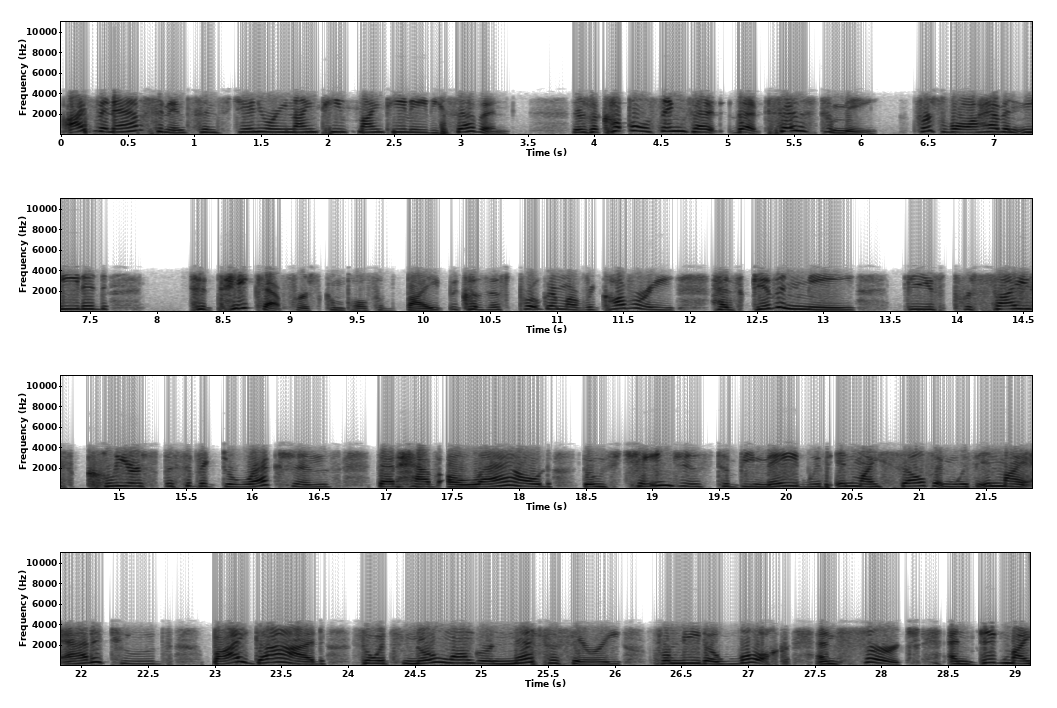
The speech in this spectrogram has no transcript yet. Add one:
I've been abstinent since January 19th, 1987. There's a couple of things that, that says to me. First of all, I haven't needed to take that first compulsive bite because this program of recovery has given me these precise, clear, specific directions that have allowed those changes to be made within myself and within my attitudes by God, so it's no longer necessary for me to look and search and dig my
